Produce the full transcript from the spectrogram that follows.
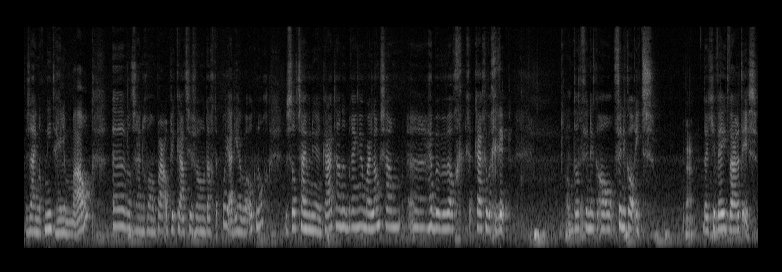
We zijn nog niet helemaal, uh, want er zijn nog wel een paar applicaties waarvan we dachten, oh ja, die hebben we ook nog. Dus dat zijn we nu in kaart aan het brengen. Maar langzaam uh, hebben we wel, krijgen we grip. Okay. En dat vind ik al, vind ik al iets. Ja. Dat je weet waar het is.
